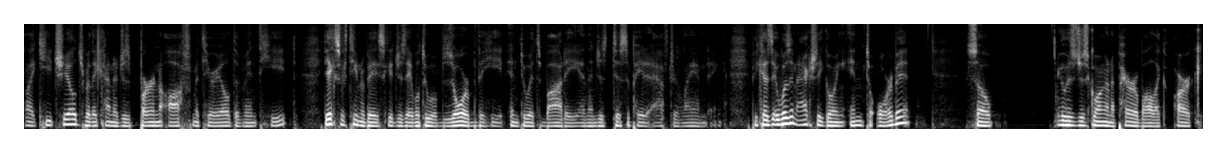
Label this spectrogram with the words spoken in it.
like heat shields where they kind of just burn off material to vent heat. The X15 was basically just able to absorb the heat into its body and then just dissipate it after landing because it wasn't actually going into orbit. So it was just going on a parabolic arc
